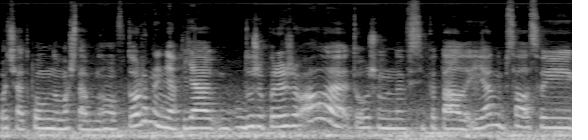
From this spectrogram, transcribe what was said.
початку повномасштабного вторгнення я дуже переживала, тому що мене всі питали. І я написала своїй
